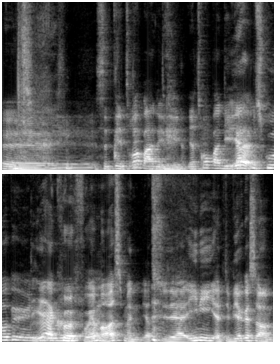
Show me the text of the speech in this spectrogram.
Øh, så det jeg tror bare, det er det. Jeg tror bare, det er Det er- skurkeøen. Det er KFM også, men jeg, jeg er enig i, at det virker som,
